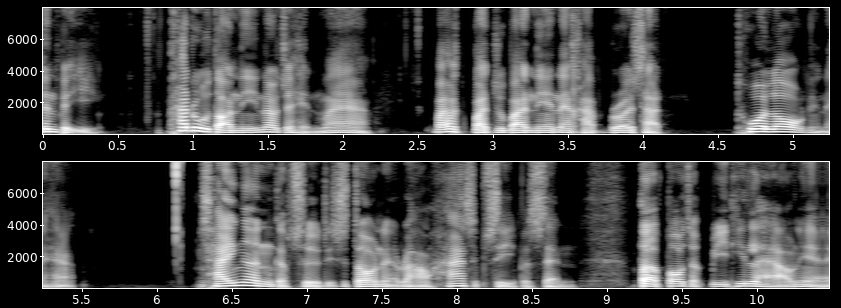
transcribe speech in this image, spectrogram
ขึ้นไปอีก ถ้าดูตอนนี้เราจะเห็นว่าปัจจุบันนี้นะครับบริษัททั่วโลกเนี่ยนะฮะใช้เงินกับสื่อดิจิทัลเนี่ยราว 54%เติบโตจากปีที่แล้วเนี่ย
